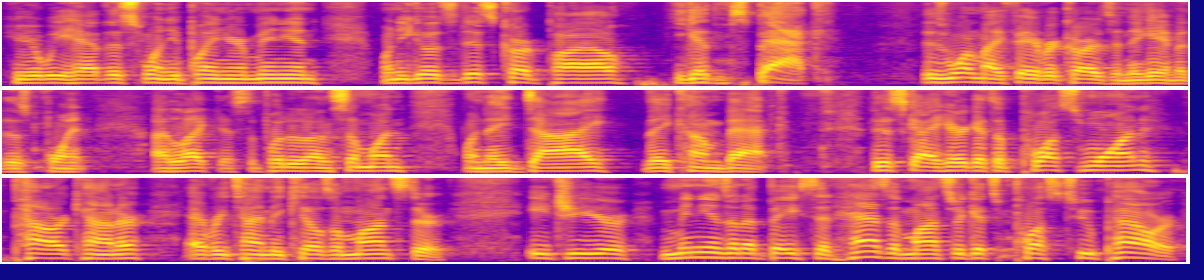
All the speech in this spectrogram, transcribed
Here we have this one, you play in your minion, when he goes to discard pile, he gets back. This is one of my favorite cards in the game at this point. I like this, to put it on someone, when they die, they come back. This guy here gets a plus one power counter every time he kills a monster. Each of your minions on a base that has a monster gets plus two power.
